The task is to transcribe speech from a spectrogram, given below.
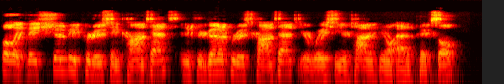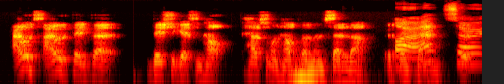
but like they should be producing content. And if you're going to produce content, you're wasting your time if you don't add a pixel. I would, I would think that they should get some help, have someone help them and set it up if All they right. can. So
